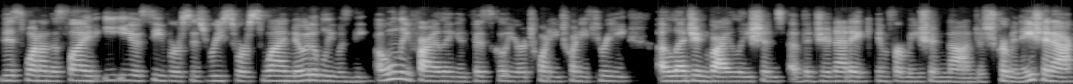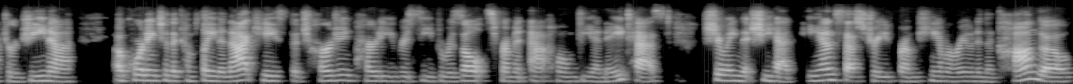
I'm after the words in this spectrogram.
this one on the slide, EEOC versus Resource One, notably was the only filing in fiscal year 2023 alleging violations of the Genetic Information Non-Discrimination Act, or GINA. According to the complaint in that case, the charging party received results from an at-home DNA test showing that she had ancestry from Cameroon and the Congo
